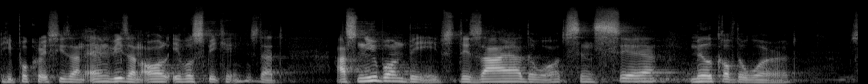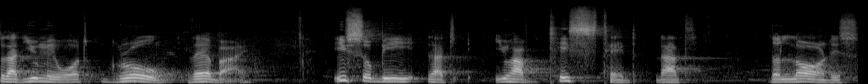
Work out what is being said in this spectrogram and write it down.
hypocrisies, and envies, and all evil speakings, that as newborn babes desire the word, sincere milk of the word, so that you may what? Grow thereby. If so be that you have tasted that the Lord is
